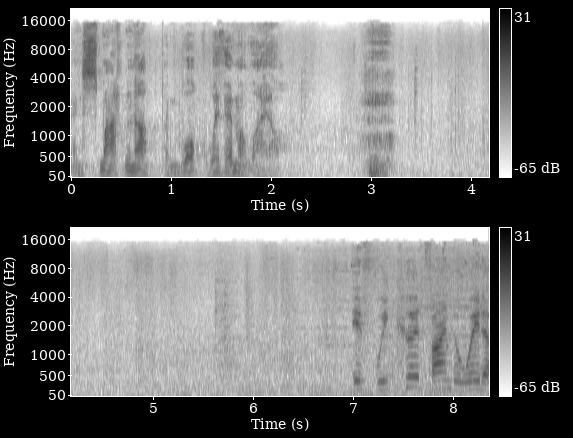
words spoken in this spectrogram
then smarten up and walk with him a while. Hmm. If we could find a way to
